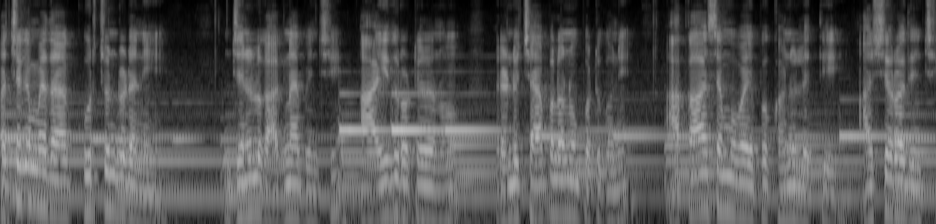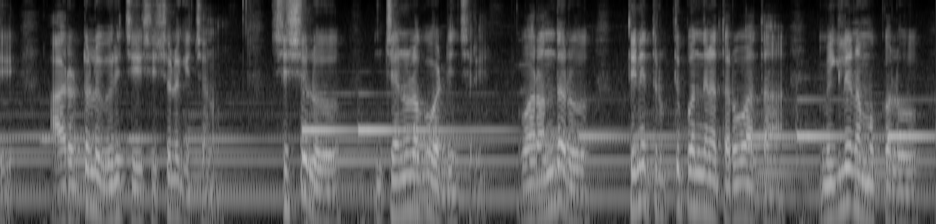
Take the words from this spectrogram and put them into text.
పచ్చిక మీద కూర్చుండుడని జనులకు ఆజ్ఞాపించి ఆ ఐదు రొట్టెలను రెండు చేపలను పట్టుకొని ఆకాశము వైపు కనులెత్తి ఆశీర్వదించి ఆ రొట్టెలు విరిచి శిష్యులకు ఇచ్చాను శిష్యులు జనులకు వడ్డించిరి. వారందరూ తిని తృప్తి పొందిన తరువాత మిగిలిన ముక్కలు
